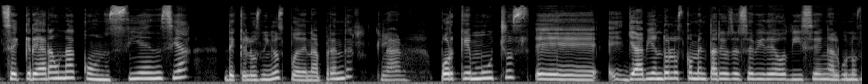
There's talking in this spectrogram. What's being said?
se creara una conciencia de que los niños pueden aprender. Claro. Porque muchos, eh, ya viendo los comentarios de ese video, dicen, algunos,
